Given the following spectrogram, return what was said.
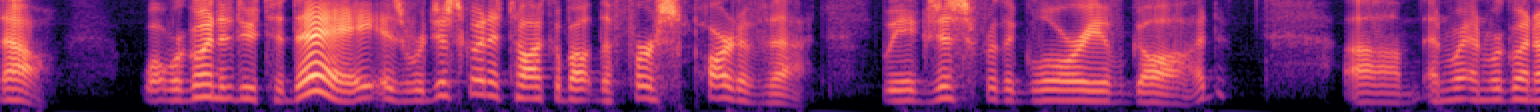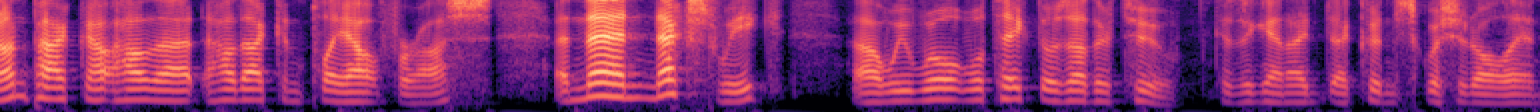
Now, what we're going to do today is we're just going to talk about the first part of that. We exist for the glory of God. Um, and, we're, and we're going to unpack how, how, that, how that can play out for us. And then next week, uh, we will we'll take those other two because again, I, I couldn't squish it all in.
